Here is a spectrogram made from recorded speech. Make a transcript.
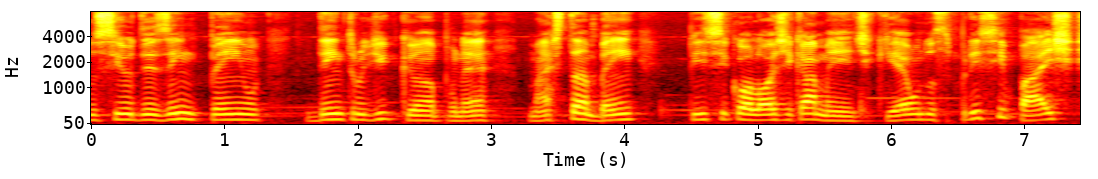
o seu desempenho dentro de campo, né? Mas também psicologicamente, que é um dos principais,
